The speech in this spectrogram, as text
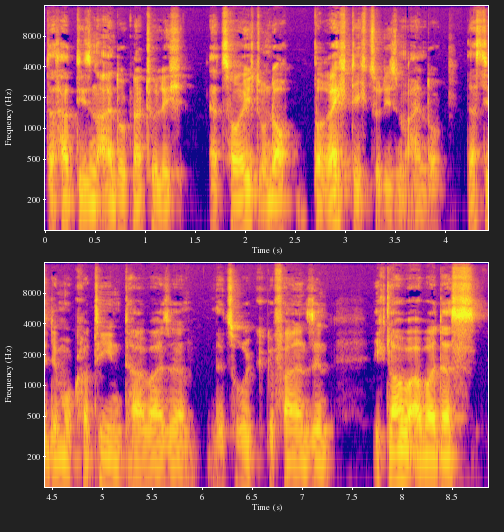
das hat diesen Eindruck natürlich erzeugt und auch berechtigt zu diesem Eindruck, dass die Demokratien teilweise äh, zurückgefallen sind. Ich glaube aber, dass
